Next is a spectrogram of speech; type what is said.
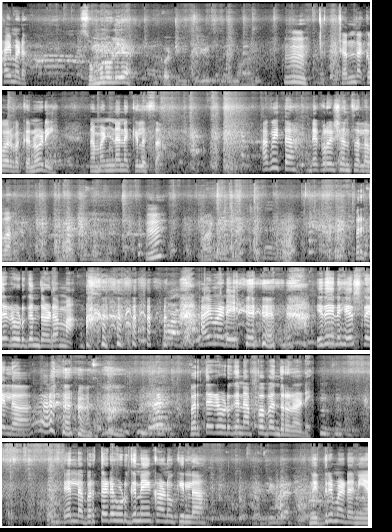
ಹಾಯ್ ಮಾಡು. ಸುಮ್ಮನೆ ಉಳಿಯೇ. ಹ್ಞೂ ಚಂದಕ್ಕೆ ಬರ್ಬೇಕ ನೋಡಿ ನಮ್ಮ ಅಣ್ಣನ ಕೆಲಸ. ಆಗೋಯ್ತಾ ಡೆಕೋರೇಷನ್ಸ್ ಅಲ್ಲವ? ಹ್ಞೂ ಬರ್ತಡೇ ಹುಡುಗನ ದೊಡ್ಡಮ್ಮ. ಹಾಯ್ ಮಾಡಿ ಇದೇನು ಹೇರ್ ಸ್ಟೈಲು ಬರ್ತಡೇ ಹುಡುಗನ ಅಪ್ಪ ಬಂದರು ನೋಡಿ. ಎಲ್ಲ ಬರ್ತಡೇ ಹುಡುಗನೇ ಕಾಣೋಕಿಲ್ಲ. ನಿದ್ರೆ ಮಾಡನಿಯ?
